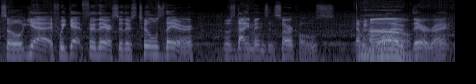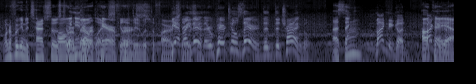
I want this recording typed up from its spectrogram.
So yeah, if we get through there, so there's tools there, those diamonds and circles. Then we can go Oh. out there, right? wonder if we can attach those Well, to we our need to belt like repair Skillet did first. with the fire Yeah, right there. extinguisher. The repair tool's there. The, the triangle. That thing? Magnet gun. Magnet Okay, yeah.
